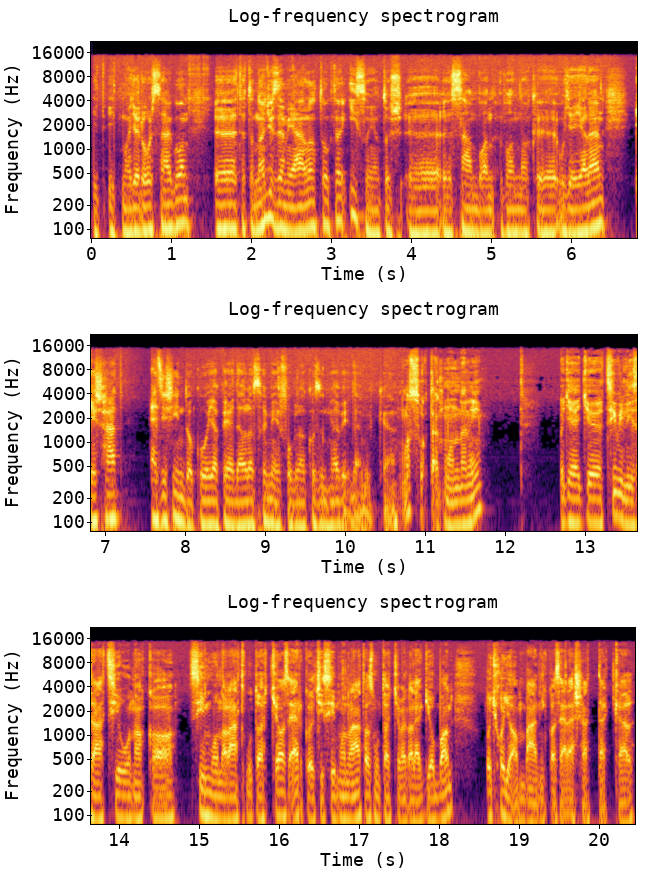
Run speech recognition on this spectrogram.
itt, itt Magyarországon. Tehát a nagyüzemi állatok iszonyatos számban vannak ugye jelen, és hát ez is indokolja például az, hogy miért foglalkozunk mi a védelmükkel. Azt szokták mondani, hogy egy civilizációnak a színvonalát mutatja, az erkölcsi színvonalát az mutatja meg a legjobban, hogy hogyan bánik az elesettekkel,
